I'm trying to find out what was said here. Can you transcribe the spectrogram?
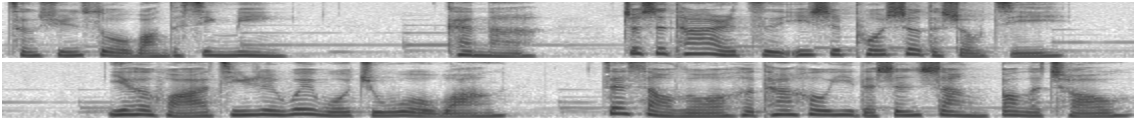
曾寻索王的性命，看哪，这是他儿子伊施波设的首级。”耶和华今日为我主我王，在扫罗和他后裔的身上报了仇。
